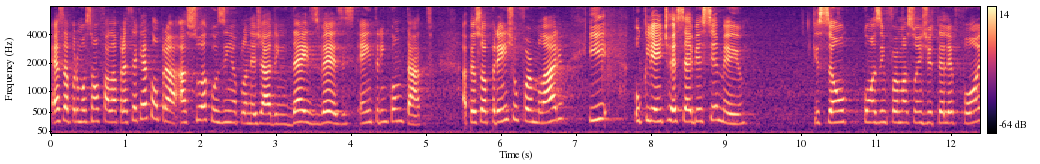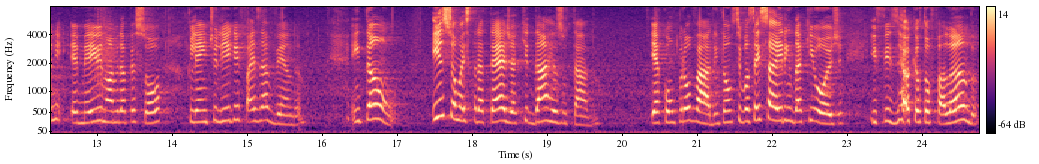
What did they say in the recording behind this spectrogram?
Essa promoção fala para você quer comprar a sua cozinha planejada em 10 vezes? Entre em contato. A pessoa preenche um formulário e o cliente recebe esse e-mail, que são com as informações de telefone, e-mail e nome da pessoa. O cliente liga e faz a venda. Então, isso é uma estratégia que dá resultado. E é comprovado. Então, se vocês saírem daqui hoje e fizer o que eu estou falando,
